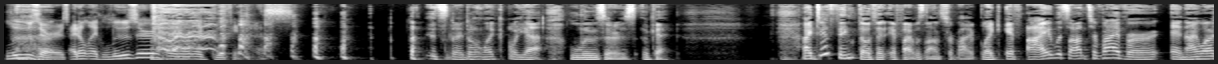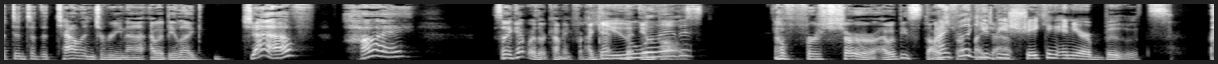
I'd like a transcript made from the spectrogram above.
Losers. Uh, I don't like losers and I don't like goofiness. it's I don't like oh yeah, losers. Okay. I do think though that if I was on Survivor, like if I was on Survivor and I walked into the challenge arena, I would be like, Jeff, hi. So I get where they're coming from. I get you the impulse. Oh, for sure. I would be starstruck. I feel like you'd Jeff. be shaking in your boots.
